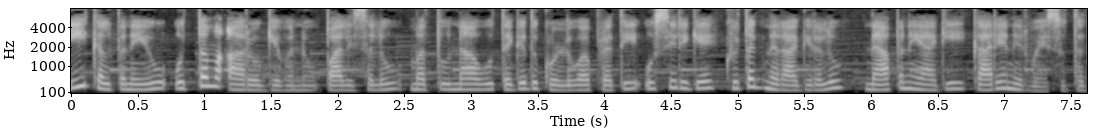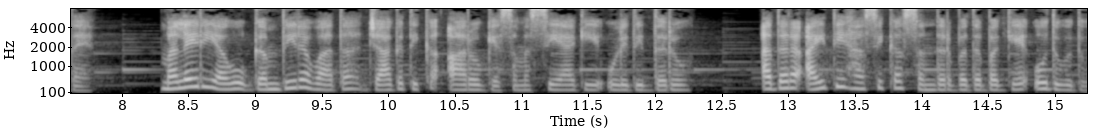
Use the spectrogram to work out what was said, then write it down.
ಈ ಕಲ್ಪನೆಯು ಉತ್ತಮ ಆರೋಗ್ಯವನ್ನು ಪಾಲಿಸಲು ಮತ್ತು ನಾವು ತೆಗೆದುಕೊಳ್ಳುವ ಪ್ರತಿ ಉಸಿರಿಗೆ ಕೃತಜ್ಞರಾಗಿರಲು ಜ್ಞಾಪನೆಯಾಗಿ ಕಾರ್ಯನಿರ್ವಹಿಸುತ್ತದೆ. ಮಲೇರಿಯಾವು ಗಂಭೀರವಾದ ಜಾಗತಿಕ ಆರೋಗ್ಯ ಸಮಸ್ಯೆಯಾಗಿ ಉಳಿದಿದ್ದರೂ ಅದರ ಐತಿಹಾಸಿಕ ಸಂದರ್ಭದ ಬಗ್ಗೆ ಓದುವುದು.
